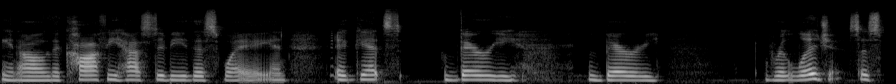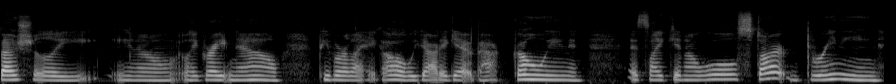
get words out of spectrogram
you know the coffee has to be this way. And it gets very very religious especially you know like right now people are like oh we got to get back going. And it's like you know we'll start bringing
